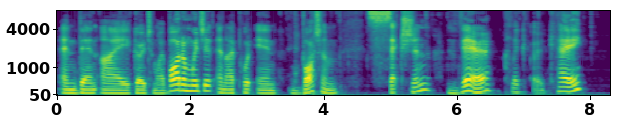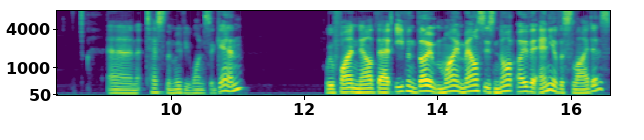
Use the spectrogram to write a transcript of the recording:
and then I go to my bottom widget and I put in bottom section there, click OK and test the movie once again, we'll find now that even though my mouse is not over any of the sliders,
